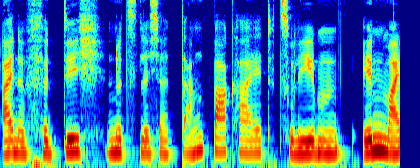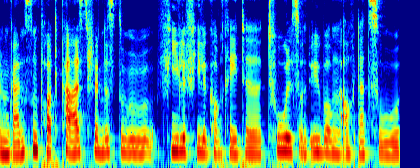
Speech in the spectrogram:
eine für dich nützliche Dankbarkeit zu leben in meinem ganzen Podcast findest du viele, viele konkrete Tools und Übungen auch dazu.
